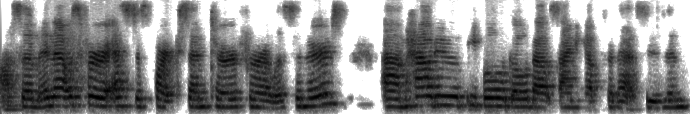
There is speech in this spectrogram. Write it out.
Awesome. And that was for Estes Park Center for our listeners. Um, how do people go about signing up for that, Susan?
